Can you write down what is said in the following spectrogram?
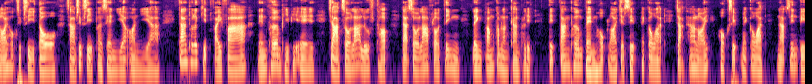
2564 โต 34% year on year ด้านธุรกิจไฟฟ้า เน้นเพิ่ม PPA จาก Solar Rooftop และ Solar Floating เล็งปั๊มกำลังการผลิต ติดตั้งเพิ่มเป็น 670 เมกะวัตต์ จาก 560 เมกะวัตต์ ณ สิ้นปี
